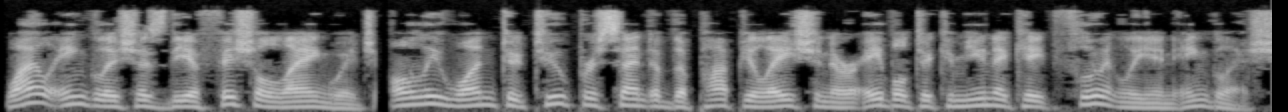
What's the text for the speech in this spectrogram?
While English is the official language, only 1 to 2% of the population are able to communicate fluently in English.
